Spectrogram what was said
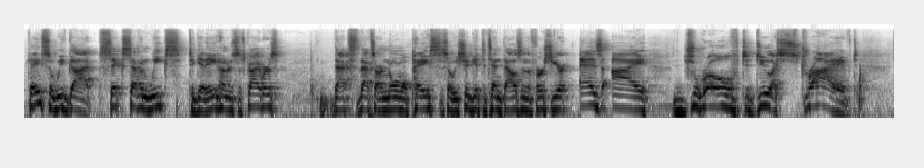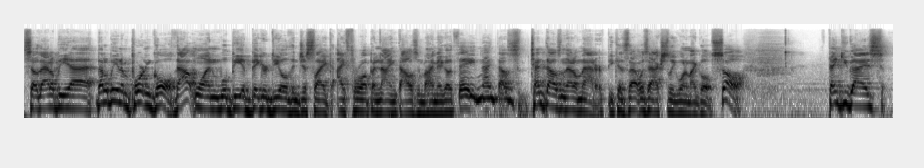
Okay, so we've got six, seven weeks to get 800 subscribers. That's that's our normal pace. So we should get to 10,000 the first year. As I drove to do, I strived so that'll be a that'll be an important goal. That one will be a bigger deal than just like I throw up a nine thousand behind me. I go, hey, nine thousand, ten thousand, that'll matter because that was actually one of my goals. So thank you guys.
